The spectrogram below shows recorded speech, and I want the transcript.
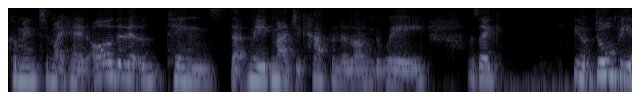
come into my head. All the little things that made magic happen along the way. I was like you know don't be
